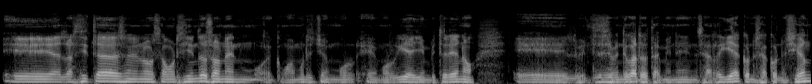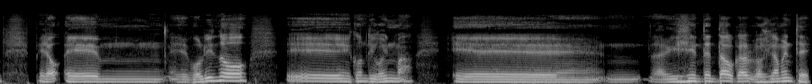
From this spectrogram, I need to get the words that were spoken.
Eh, las citas, eh, nos estamos diciendo, son, en, como hemos dicho, en, Murguía y en Vitoriano, eh, el 23 y 24 también en Sarrilla, con esa conexión. Pero em, eh, volviendo contigo, Inma, eh, habéis intentado, lógicamente,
